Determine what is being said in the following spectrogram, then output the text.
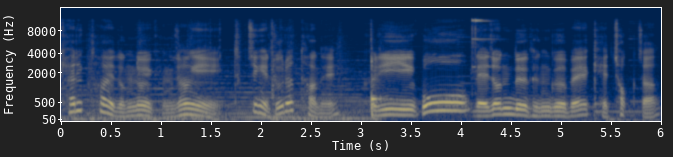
캐릭터의 능력이 굉장히 특징이 뚜렷하네. 그리고 레전드 등급의 개척자.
